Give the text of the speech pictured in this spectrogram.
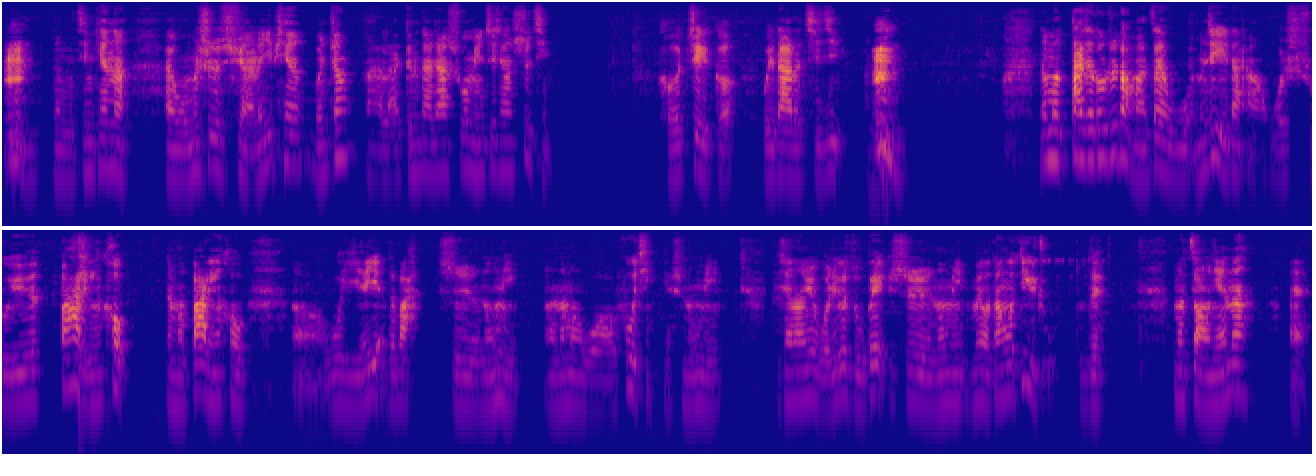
那么今天呢？哎，我们是选了一篇文章啊，来跟大家说明这项事情和这个伟大的奇迹。那么大家都知道啊，在我们这一代啊，我属于八零后。那么八零后，呃，我爷爷对吧，是农民啊，那么我父亲也是农民，就相当于我这个祖辈是农民，没有当过地主，对不对？那么早年呢，哎，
